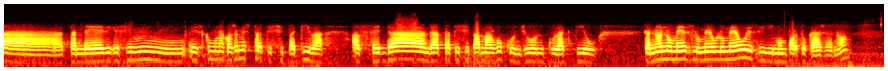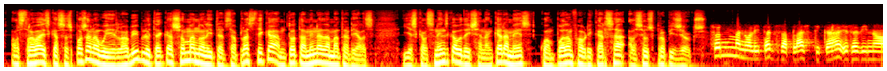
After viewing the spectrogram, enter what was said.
eh, també, diguéssim, és com una cosa més participativa, el fet de, de participar en algo conjunt, col·lectiu, que no només el meu, el meu és i m'ho porto a casa, no? Els treballs que s'exposen avui a la biblioteca són manualitats de plàstica amb tota mena de materials, i és que els nens gaudeixen encara més quan poden fabricar-se els seus propis jocs. Són manualitats de plàstica, és a dir, no...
